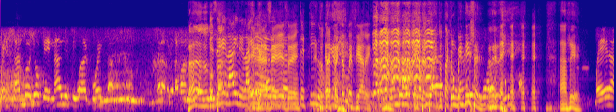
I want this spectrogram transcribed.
pensando yo que nadie se iba a dar cuenta. Espérate, ¿qué está pasando? Espérate, tú- tú Ese estás- es el aire, el aire Es que del ese. intestino. Tú estás- Efectos especiales. Tú estás- tú estás con Vin Diesel. Así es. Mira,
